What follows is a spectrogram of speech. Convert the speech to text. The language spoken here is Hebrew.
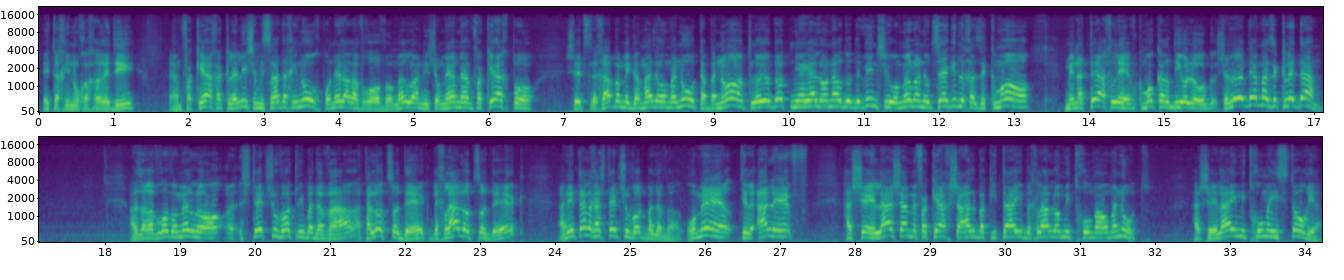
את החינוך החרדי. המפקח הכללי של משרד החינוך פונה לרב רוב ואומר לו, אני שומע מהמפקח פה שאצלך במגמה לאומנות, הבנות לא יודעות מי היה ליאונרדו דה וינצ'י, הוא אומר לו, אני רוצה להגיד לך, זה כמו מנתח לב, כמו קרדיולוג, שלא יודע מה זה כלי דם. אז הרב רוב אומר לו, שתי תשובות לי בדבר, אתה לא צודק, בכלל לא צודק, אני אתן לך שתי תשובות בדבר. הוא אומר, תראה, א', השאלה שהמפקח שאל בכיתה היא בכלל לא מתחום האומנות. השאלה היא מתחום ההיסטוריה.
